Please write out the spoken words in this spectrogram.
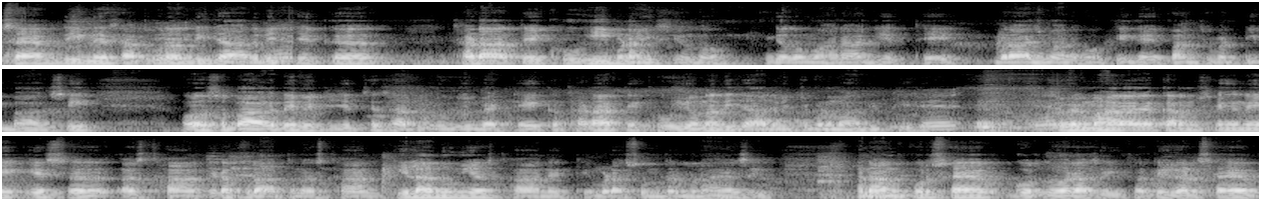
ਸੈਫਦੀਨ ਨੇ ਸਤਿਗੁਰਾਂ ਦੀ ਯਾਦ ਵਿੱਚ ਇੱਕ ਥੜਾ ਤੇ ਖੂਹੀ ਬਣਾਈ ਸੀ ਉਦੋਂ, ਜਦੋਂ ਮਹਾਰਾਜ ਜੀ ਇੱਥੇ ਬਿਰਾਜਮਾਨ ਹੋ ਕੇ ਗਏ। ਪੰਚਵੱਟੀ ਬਾਗ ਸੀ। ਔਰ ਉਸ ਬਾਗ ਦੇ ਵਿੱਚ ਜਿੱਥੇ ਸਤਿਗੁਰੂ ਜੀ ਬੈਠੇ, ਇੱਕ ਥੜਾ ਤੇ ਖੂਹੀ ਉਹਨਾਂ ਦੀ ਯਾਦ ਵਿੱਚ ਬਣਵਾ ਦਿੱਤੀ ਹੈ। ਫਿਰ ਮਹਾਰਾਜਾ ਕਰਮ ਸਿੰਘ ਨੇ ਇਸ ਅਸਥਾਨ, ਜਿਹੜਾ ਪੁਰਾਤਨ ਅਸਥਾਨ, ਕਿਲਾ ਵੀ ਅਸਥਾਨ ਇੱਥੇ ਬੜਾ ਸੁੰਦਰ ਬਣਾਇਆ ਸੀ। ਆਨੰਦਪੁਰ ਸਾਹਿਬ, ਗੁਰਦੁਆਰਾ ਸ੍ਰੀ ਫਤਿਹਗੜ੍ਹ ਸਾਹਿਬ,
